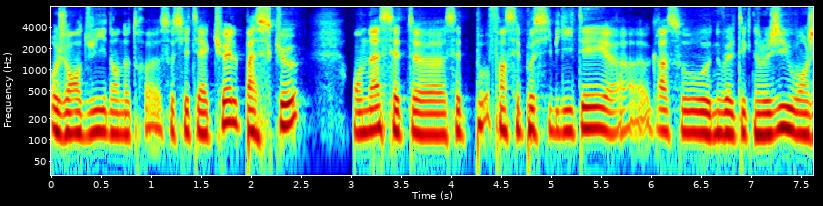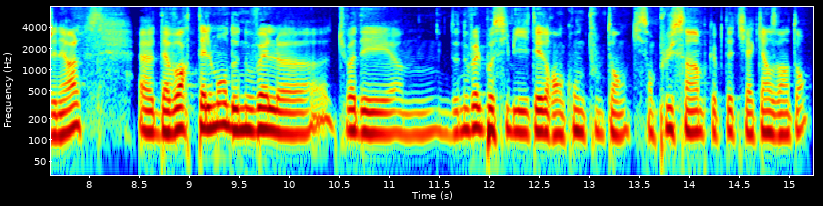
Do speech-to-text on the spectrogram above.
aujourd'hui dans notre société actuelle parce que on a cette, cette, enfin, ces possibilités euh, grâce aux nouvelles technologies ou en général euh, d'avoir tellement de nouvelles, euh, tu vois, des, de nouvelles possibilités de rencontres tout le temps qui sont plus simples que peut-être il y a 15-20 ans.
